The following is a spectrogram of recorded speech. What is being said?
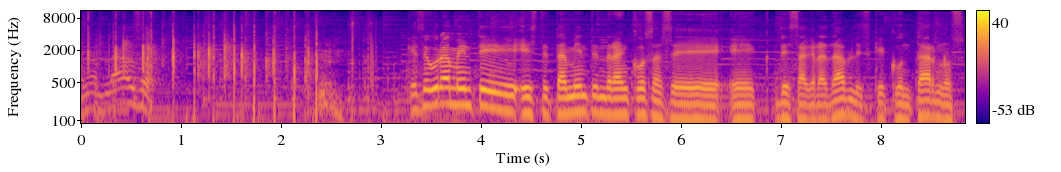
Un aplauso. Que seguramente este, también tendrán cosas eh, eh, desagradables que contarnos.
